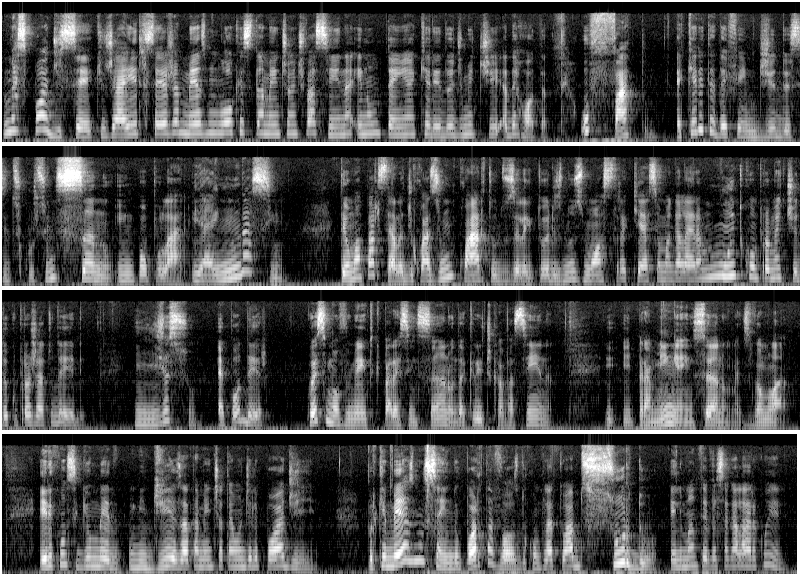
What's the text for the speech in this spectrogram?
mas pode ser que o Jair seja mesmo enlouquecidamente antivacina e não tenha querido admitir a derrota. O fato é que ele ter defendido esse discurso insano e impopular e ainda assim ter uma parcela de quase um quarto dos eleitores nos mostra que essa é uma galera muito comprometida com o projeto dele. E isso é poder. Com esse movimento que parece insano da crítica à vacina, e, e para mim é insano, mas vamos lá, ele conseguiu me medir exatamente até onde ele pode ir. Porque mesmo sendo o porta-voz do completo absurdo, ele manteve essa galera com ele.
